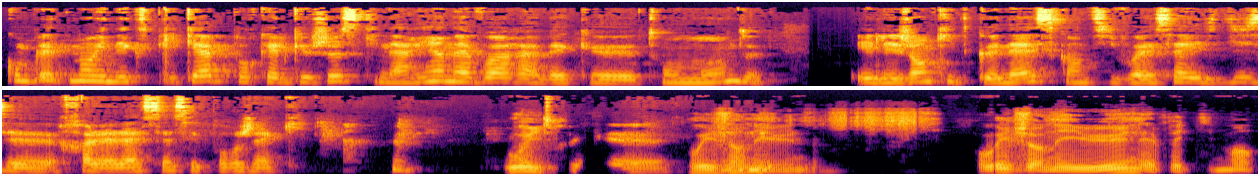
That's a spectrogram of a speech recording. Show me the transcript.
complètement inexplicable pour quelque chose qui n'a rien à voir avec euh, ton monde? Et les gens qui te connaissent, quand ils voient ça, ils se disent euh, Oh là là, ça c'est pour Jacques. oui, oui j'en ai une. Oui, j'en ai une, effectivement.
